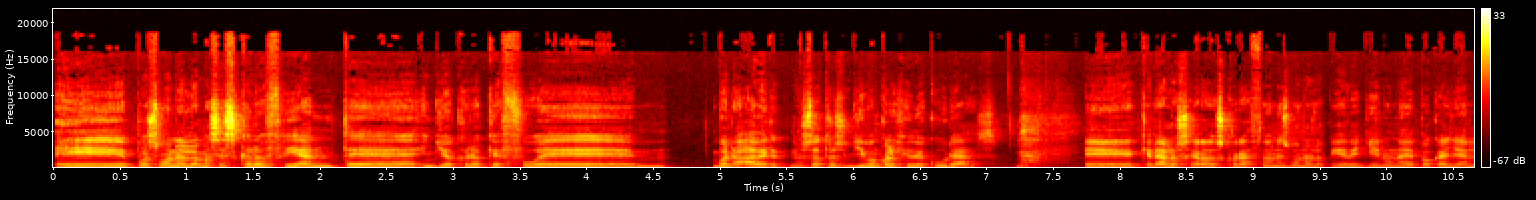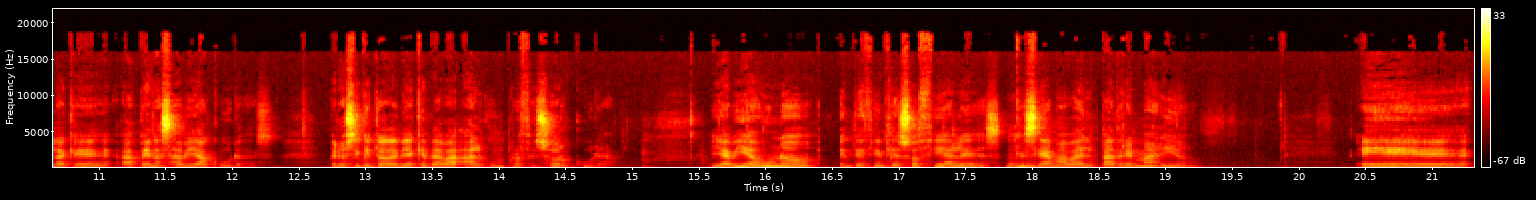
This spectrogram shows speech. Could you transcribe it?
Eh, pues bueno, lo más escalofriante yo creo que fue... Bueno, a ver, nosotros, yo iba a un colegio de curas, eh, que era los Sagrados Corazones, bueno, lo pillé en una época ya en la que apenas había curas, pero sí que todavía quedaba algún profesor cura. Y había uno de ciencias sociales que se llamaba el Padre Mario, eh,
